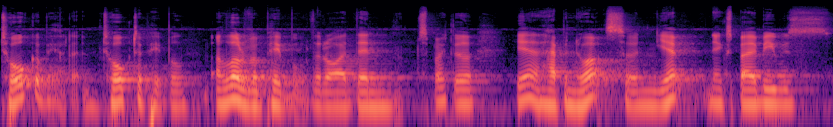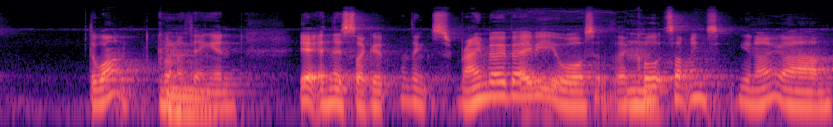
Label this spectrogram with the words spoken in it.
talk about it and talk to people, a lot of the people that I then spoke to, yeah, it happened to us, and yep, next baby was the one kind of Mm. thing, and yeah, and there's like a, I think it's rainbow baby, or they call Mm. it something, you know. Um,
